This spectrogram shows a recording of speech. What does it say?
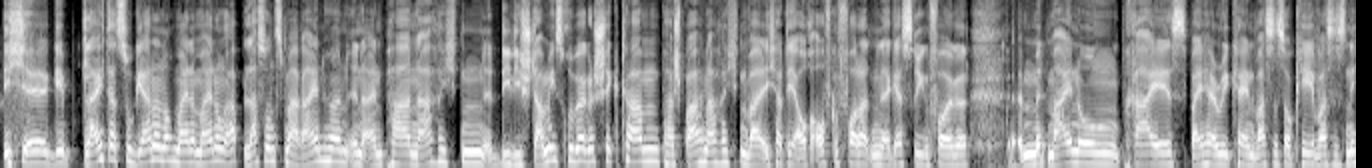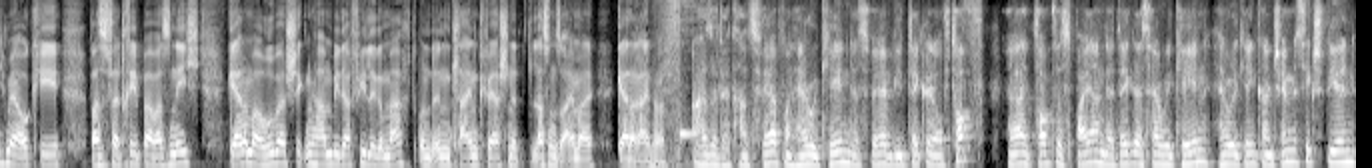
Ich äh, gebe gleich dazu gerne noch meine Meinung ab. Lass uns mal reinhören in ein paar Nachrichten, die die Stammis rübergeschickt haben, ein paar Sprachnachrichten, weil ich hatte ja auch aufgefordert in der gestrigen Folge äh, mit Meinung, Preis bei Harry Kane, was ist okay, was ist nicht mehr okay, was ist vertretbar, was nicht. Gerne mal rüberschicken, haben wieder viele gemacht und in einen kleinen Querschnitt, lass uns einmal gerne reinhören. Also der Transfer von Harry Kane, das wäre wie Deckel auf Topf. Ja, Topf ist Bayern, der Deckel ist Harry Kane. Harry Kane kann Champions League spielen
